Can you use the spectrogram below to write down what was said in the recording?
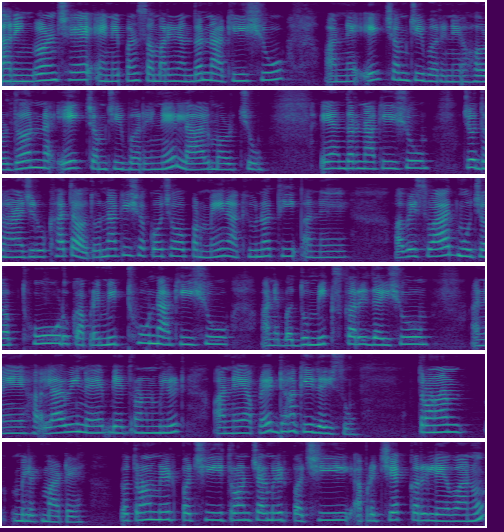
આ રીંગણ છે, એને પણ સમારીને અંદર નાખીશું અને એક ચમચી ભરીને હળદરને એક ચમચી ભરીને લાલ મરચું એ અંદર નાખીશું. જો ધાણા જીરું ખાતા હોય તો નાખી શકો છો, પણ મેં નાખ્યું નથી અને હવે સ્વાદ મુજબ થોડુંક આપણે મીઠું નાખીશું અને બધું મિક્સ કરી દઈશું અને હલાવીને બે ત્રણ મિનિટ અને આપણે ઢાંકી દઈશું ત્રણ મિનિટ માટે. તો ત્રણ મિનિટ પછી, ત્રણ ચાર મિનિટ પછી આપણે ચેક કરી લેવાનું.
